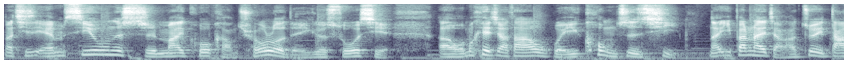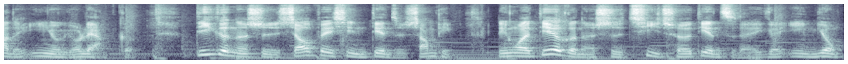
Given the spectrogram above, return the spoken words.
那其实 MCU 呢是 Microcontroller 的一个缩写，呃，我们可以叫它为控制器。那一般来讲，它最大的应用有两个。第一个呢是消费性电子商品，另外第二个呢是汽车电子的一个应用。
